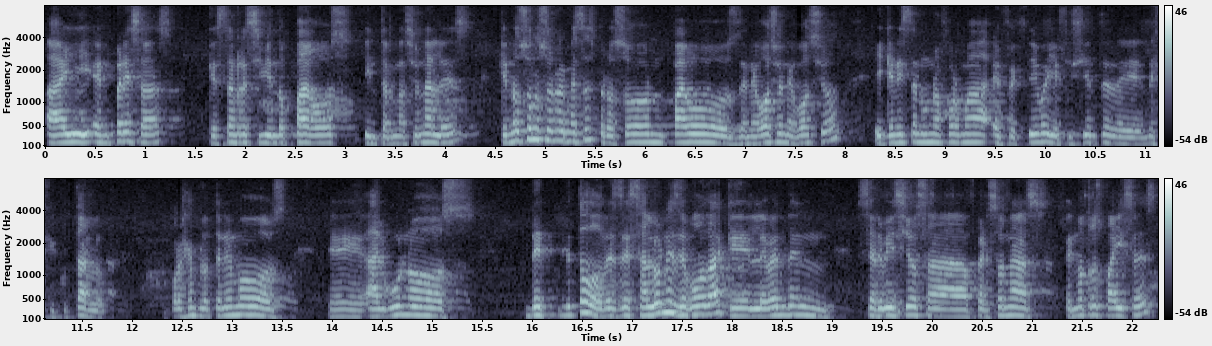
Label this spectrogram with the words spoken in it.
hay empresas que están recibiendo pagos internacionales, que no solo son remesas, pero son pagos de negocio a negocio y que necesitan una forma efectiva y eficiente de, ejecutarlo. Por ejemplo, tenemos eh, algunos, de, todo, desde salones de boda que le venden servicios a personas en otros países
